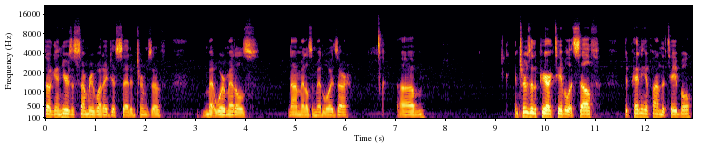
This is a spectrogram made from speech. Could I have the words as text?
So again, here's a summary of what I just said in terms of where metals nonmetals and metalloids are. Um, in terms of the periodic table itself, depending upon the table,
